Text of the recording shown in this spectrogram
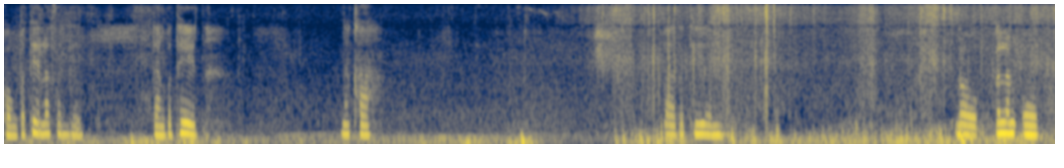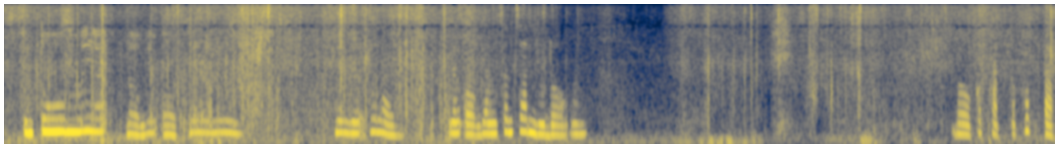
ของประเทศลักเซมเบิร์กต่างประเทศนะคะป่ากระเทียม ดอกกำลังออกตุมๆไม่เยอะดอกยังออกไม่เยอะ ไม่เยอะเท่าไหร่ ยังออกยังสั้นๆอยู่ดอกมัน ดอกก็ผัดกับพวกตับ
